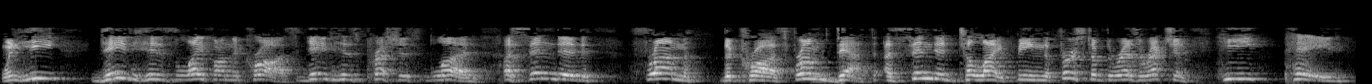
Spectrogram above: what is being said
When he gave his life on the cross, gave his precious blood, ascended from the cross, from death, ascended to life, being the first of the resurrection, he paid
